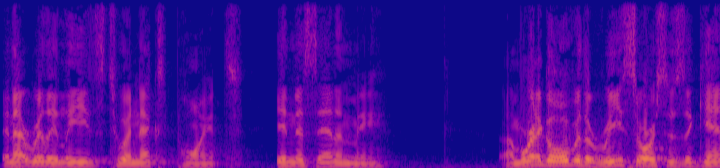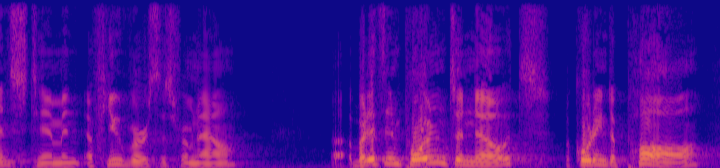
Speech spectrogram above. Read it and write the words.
And that really leads to a next point in this enemy. Um, we're going to go over the resources against him in a few verses from now. Uh, but it's important to note, according to Paul,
